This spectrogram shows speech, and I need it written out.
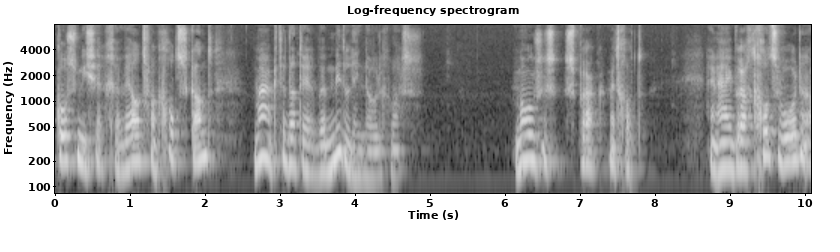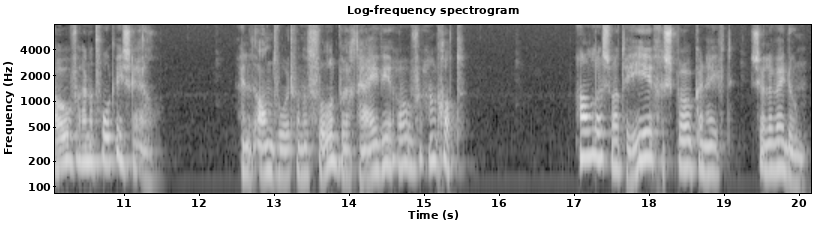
kosmische geweld van Gods kant maakte dat er bemiddeling nodig was. Mozes sprak met God en hij bracht Gods woorden over aan het volk Israël. En het antwoord van het volk bracht hij weer over aan God. Alles wat de Heer gesproken heeft, zullen wij doen.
